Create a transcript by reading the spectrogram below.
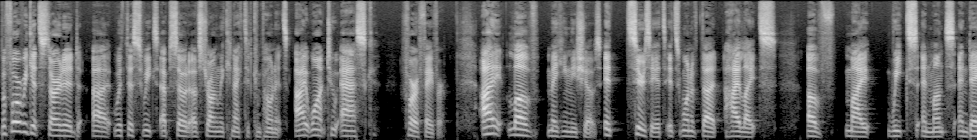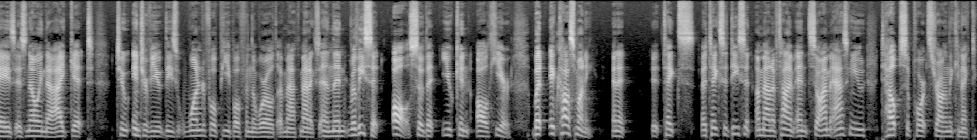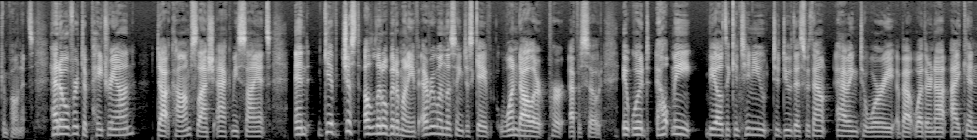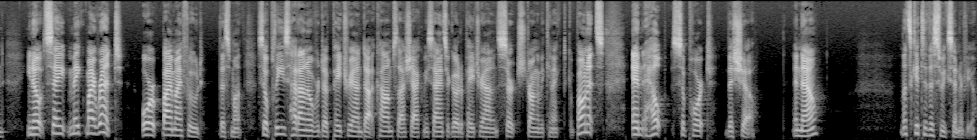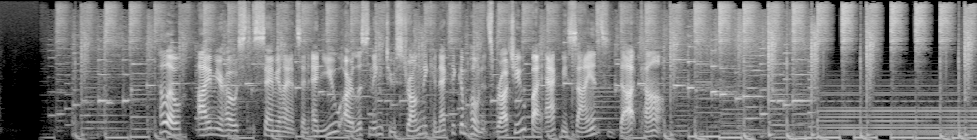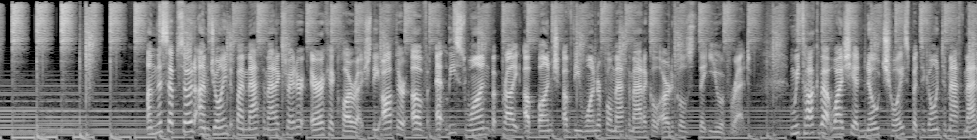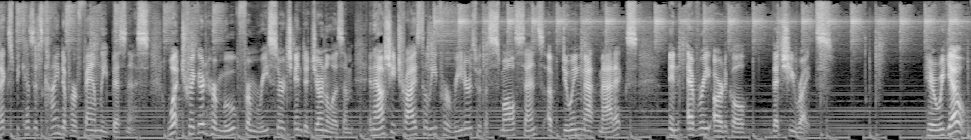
Before we get started uh, with this week's episode of Strongly Connected Components, I want to ask for a favor. I love making these shows. It seriously, it's it's one of the highlights of my weeks and months and days is knowing that I get to interview these wonderful people from the world of mathematics and then release it all so that you can all hear. But it costs money and it it takes it takes a decent amount of time. And so i'm asking you to help support strongly connected components. Head over to patreon.com slash acme science and give just a little bit of money. If everyone listening just gave one dollar per episode it would help me be able to continue to do this without having to worry about whether or not i can you know say make my rent or buy my food this month. So please head on over to patreon.com slash acme science or go to Patreon and search strongly connected components and help support the show. And now, let's get to this week's interview. Hello, I am your host, Samuel Hansen, and you are listening to Strongly Connected Components brought to you by acmescience.com. On this episode, I'm joined by mathematics writer Erica Klarreich, the author of at least one, but probably a bunch of the wonderful mathematical articles that you have read. And we talk about why she had no choice but to go into mathematics because it's kind of her family business, what triggered her move from research into journalism, and how she tries to leave her readers with a small sense of doing mathematics in every article that she writes. Here we go.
